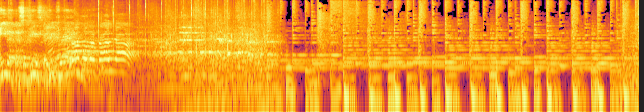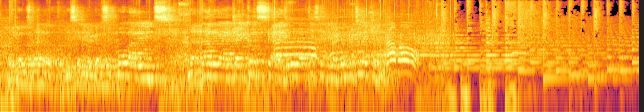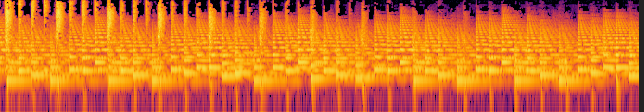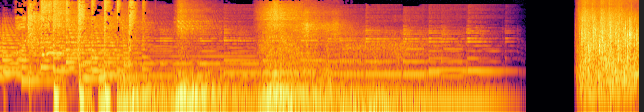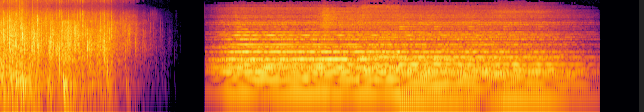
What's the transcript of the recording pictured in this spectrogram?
Czechoslovakia, Ukraine. Brawo Natalia! And the gold medal from this category goes to Poland. Natalia Tchaikovskaya is the winner of this category. Congratulations. Brawo!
